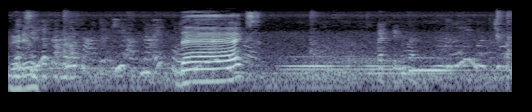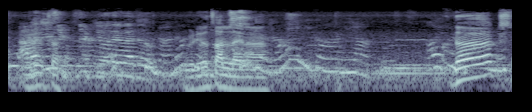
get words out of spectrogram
व्हिडिओ दक्ष व्हिडिओ चाललाय ना. दक्ष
